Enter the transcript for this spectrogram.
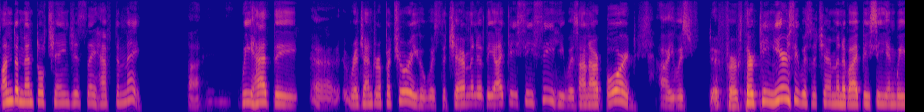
fundamental changes they have to make? Uh, we had the uh, Rajendra Pachauri, who was the chairman of the IPCC. He was on our board. Uh, he was uh, for 13 years. He was the chairman of IPCC, and we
